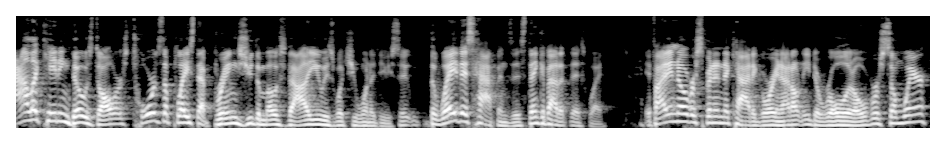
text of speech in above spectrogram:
allocating those dollars towards the place that brings you the most value is what you want to do. So the way this happens is think about it this way. If I didn't overspend in a category and I don't need to roll it over somewhere,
